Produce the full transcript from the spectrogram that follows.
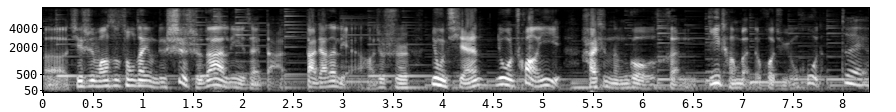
呃，其实王思聪在用这个事实的案例在打大家的脸哈，就是用钱用创意还是能够很低成本的获取用户的。对，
